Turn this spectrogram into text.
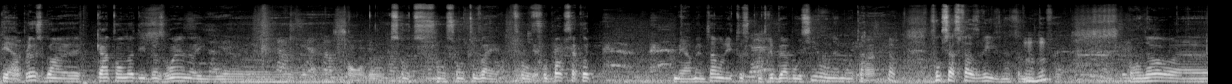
Puis en plus, ben, quand on a des besoins, là, ils, euh, Ils sont là. sont, sont- sont ouverts. Il ne faut pas que ça coûte. Mais en même temps, on est tous contribuables aussi, on aime autant. Il faut que ça se fasse vivre, notre, affaire. On a euh,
